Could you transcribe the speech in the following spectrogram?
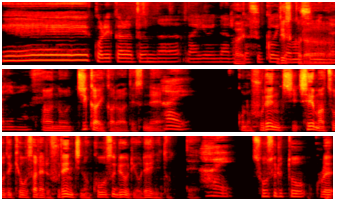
ええこれからどんな内容になるはいかすごい楽しみになります。らあの次回からはですね、はい。このフレンチシェー松尾で供されるフレンチのコース料理を例にとってはい。そうするとこれ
